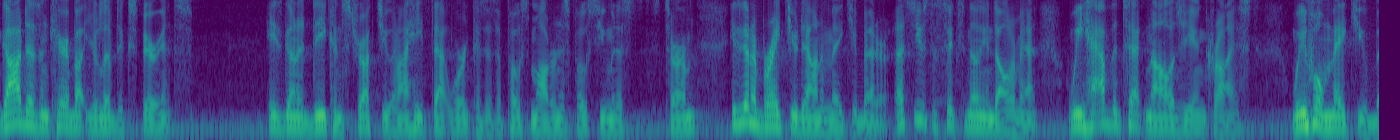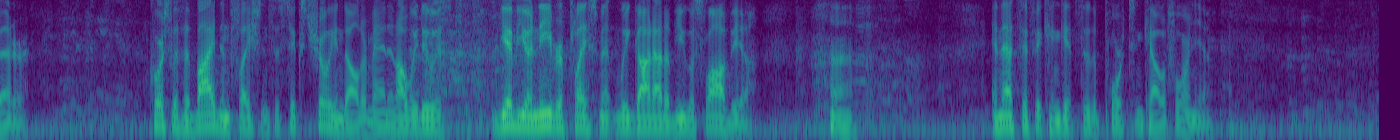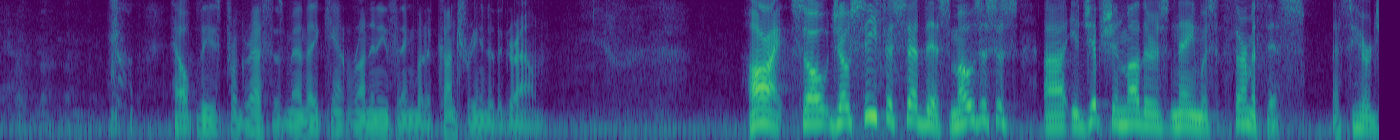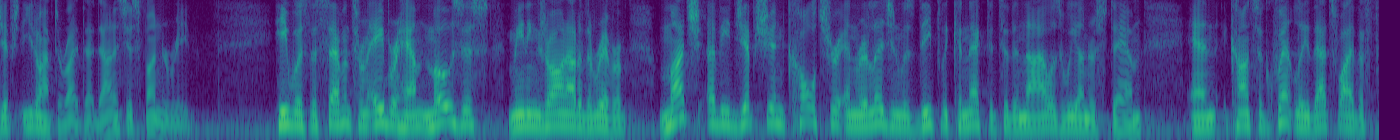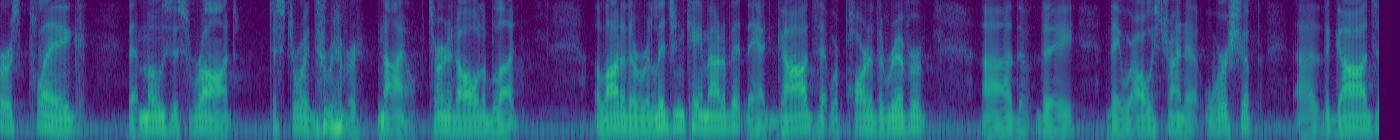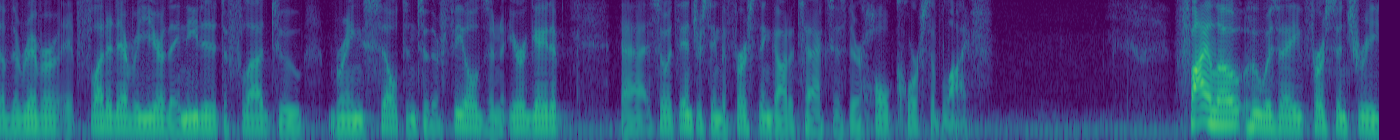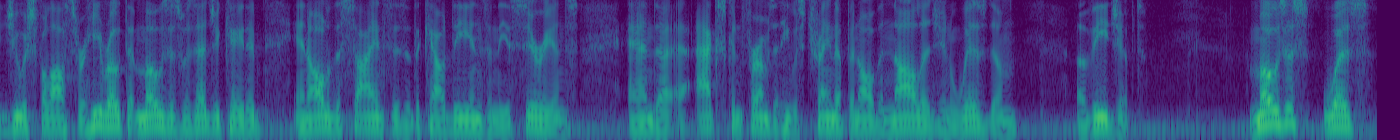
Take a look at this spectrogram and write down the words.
God doesn't care about your lived experience. He's going to deconstruct you, and I hate that word because it's a postmodernist, posthumanist term. He's going to break you down and make you better. Let's use the $6 million man. We have the technology in Christ. We will make you better. Of course, with the Biden inflation, it's a $6 trillion man, and all we do is give you a knee replacement we got out of Yugoslavia. and that's if it can get through the ports in California. Help these progressives, man. They can't run anything but a country into the ground. All right, so Josephus said this Moses' uh, Egyptian mother's name was Thermuthis. That's her Egyptian. You don't have to write that down, it's just fun to read. He was the seventh from Abraham, Moses, meaning drawn out of the river. Much of Egyptian culture and religion was deeply connected to the Nile, as we understand. And consequently, that's why the first plague that Moses wrought destroyed the river Nile, turned it all to blood. A lot of their religion came out of it. They had gods that were part of the river. Uh, the, the, they were always trying to worship uh, the gods of the river. It flooded every year. They needed it to flood to bring silt into their fields and irrigate it. Uh, so it's interesting. The first thing God attacks is their whole course of life. Philo, who was a first century Jewish philosopher, he wrote that Moses was educated in all of the sciences of the Chaldeans and the Assyrians. And uh, Acts confirms that he was trained up in all the knowledge and wisdom of Egypt. Moses was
